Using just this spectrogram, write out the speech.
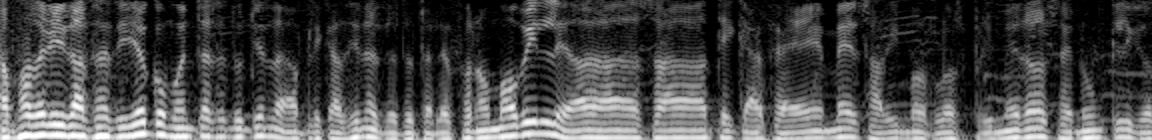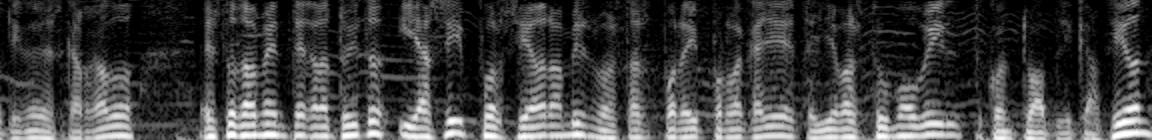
Tan fácil y sencillo como entras en tu tienda de aplicaciones de tu teléfono móvil, le das a TKFM, salimos los primeros, en un clic lo tienes descargado, es totalmente gratuito y así, por si ahora mismo estás por ahí por la calle, te llevas tu móvil con tu aplicación,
